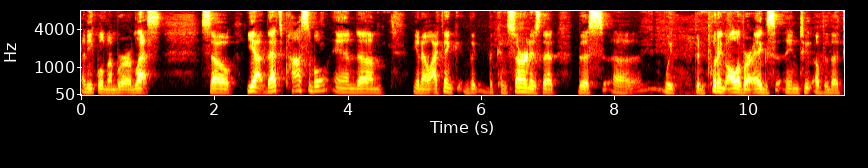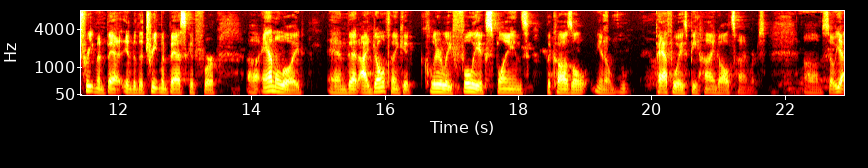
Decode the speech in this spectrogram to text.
an equal number or less. So yeah, that's possible. And, um, you know, I think the, the concern is that this, uh, we've been putting all of our eggs into of the treatment ba- into the treatment basket for uh, amyloid, and that I don't think it clearly fully explains the causal, you know, pathways behind Alzheimer's. Um, so yeah,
